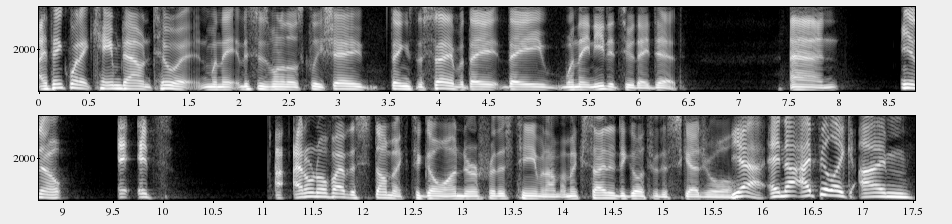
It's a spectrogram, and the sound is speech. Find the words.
I think when it came down to it, and when they this is one of those cliche things to say, but they they when they needed to, they did. And you know, it, it's. I- I don't know if I have the stomach to go under for this team, and I'm, I'm excited to go through the schedule. Yeah, and I feel like I'm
